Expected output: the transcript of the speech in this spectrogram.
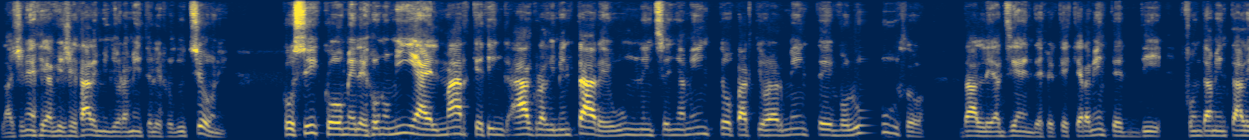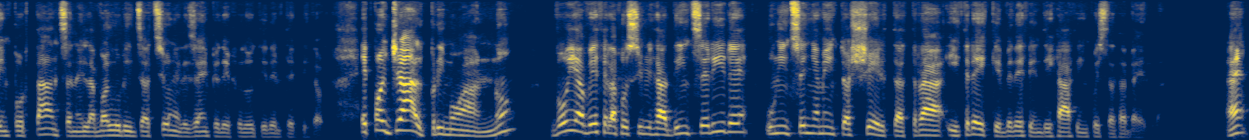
la genetica vegetale e il miglioramento delle produzioni, così come l'economia e il marketing agroalimentare, un insegnamento particolarmente voluto dalle aziende perché chiaramente è di fondamentale importanza nella valorizzazione ad esempio dei prodotti del territorio. E poi già al primo anno voi avete la possibilità di inserire un insegnamento a scelta tra i tre che vedete indicati in questa tabella. Eh?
